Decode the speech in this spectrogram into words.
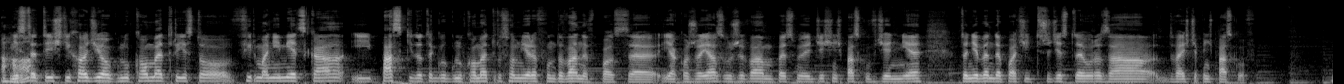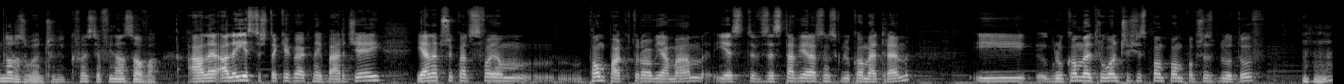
Aha. Niestety, jeśli chodzi o glukometr, jest to firma niemiecka i paski do tego glukometru są nierefundowane w Polsce. Jako, że ja zużywam powiedzmy 10 pasków dziennie, to nie będę płacić 30 euro za 25 pasków. No rozumiem, czyli kwestia finansowa. Ale, ale jest coś takiego jak najbardziej. Ja na przykład swoją pompa, którą ja mam, jest w zestawie razem z glukometrem i glukometr łączy się z pompą poprzez Bluetooth. Mhm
